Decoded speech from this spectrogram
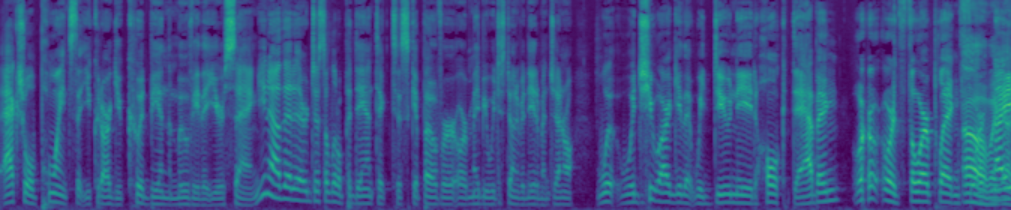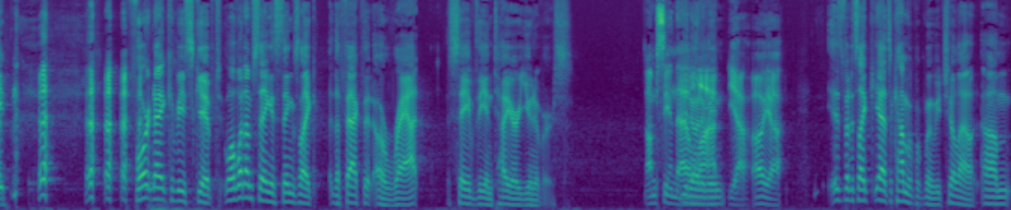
actual points that you could argue could be in the movie that you're saying, you know, that are just a little pedantic to skip over, or maybe we just don't even need them in general. W- would you argue that we do need Hulk dabbing or, or Thor playing Oh, Fortnite? God. Fortnite can be skipped. Well, what I'm saying is things like the fact that a rat saved the entire universe. I'm seeing that You know a what lot. I mean? Yeah. Oh, yeah. It's, but it's like, yeah, it's a comic book movie. Chill out. Um,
